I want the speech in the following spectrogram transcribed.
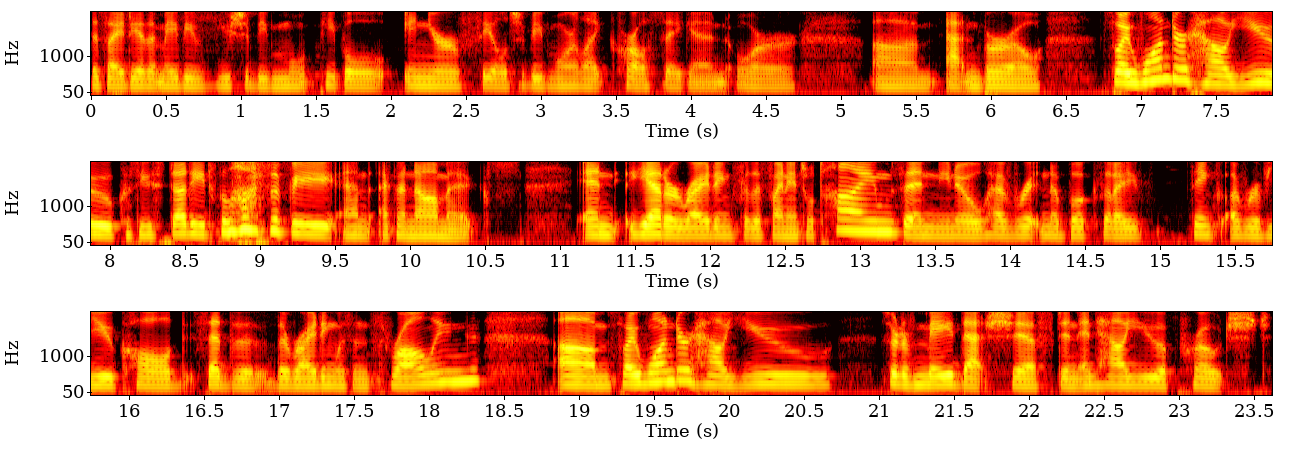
this idea that maybe you should be more, people in your field should be more like Carl Sagan or um, Attenborough. So I wonder how you, because you studied philosophy and economics, and yet are writing for the Financial Times and you know have written a book that I think a review called said the the writing was enthralling. Um, so I wonder how you sort of made that shift and, and how you approached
